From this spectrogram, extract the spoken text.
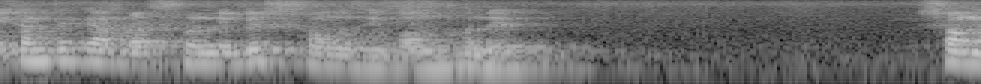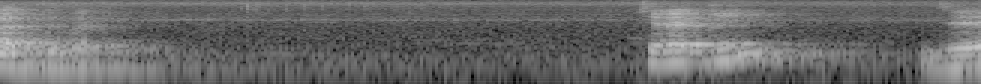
এখান থেকে আমরা সন্নিবেশ সমজী বন্ধনের সংজ্ঞা দিতে পারি। সেটা কি? যে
